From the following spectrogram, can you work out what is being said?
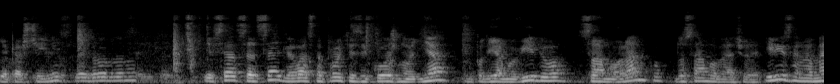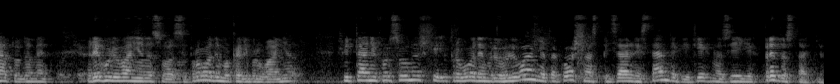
яка щільність як зроблено. І все це, це для вас на протязі кожного дня ми подаємо відео з самого ранку до самого вечора. І різними методами регулювання насосу. Проводимо калібрування підтані форсуночки і проводимо регулювання також на спеціальних стендах, яких у нас є їх предостатньо.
